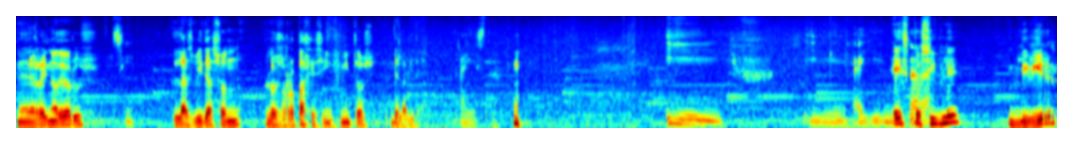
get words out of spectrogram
en el reino de Horus, Sí, las vidas son los ropajes infinitos de la vida. ahí está. Y. Y ahí. Es nada, posible vivir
